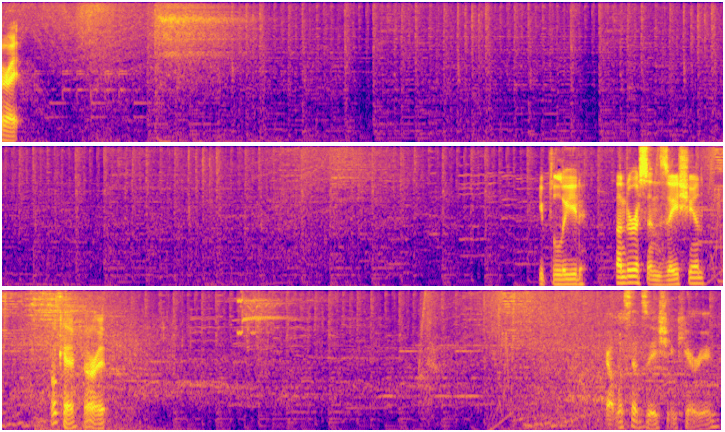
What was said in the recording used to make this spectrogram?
All right. Keep the lead. Thundurus and Zacian. Okay, alright. God, what's that Zacian carrying?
